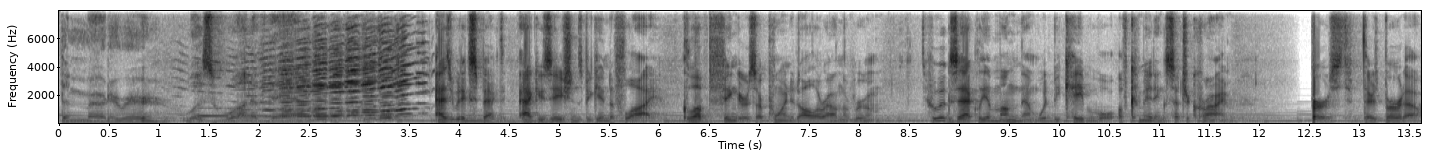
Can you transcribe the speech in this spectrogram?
The murderer was one of them. As you would expect, accusations begin to fly. Gloved fingers are pointed all around the room. Who exactly among them would be capable of committing such a crime? First, there's Birdo.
